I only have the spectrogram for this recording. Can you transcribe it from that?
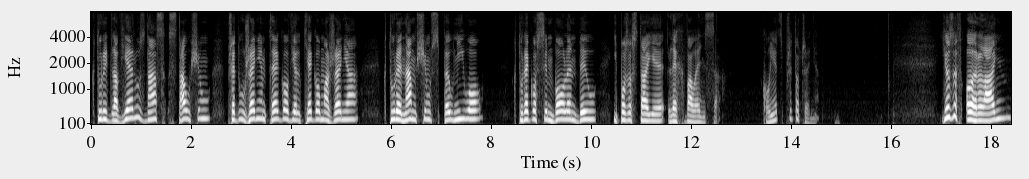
który dla wielu z nas stał się przedłużeniem tego wielkiego marzenia, które nam się spełniło, którego symbolem był i pozostaje Lech Wałęsa. Koniec przytoczenia. Józef Orlein,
